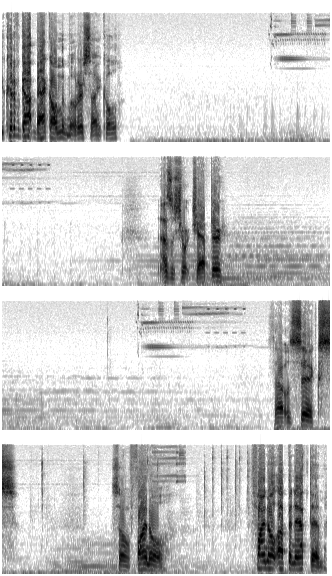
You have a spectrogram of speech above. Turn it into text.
You could have got back on the motorcycle. That was a short chapter. That was six. So final. Final up and at them.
